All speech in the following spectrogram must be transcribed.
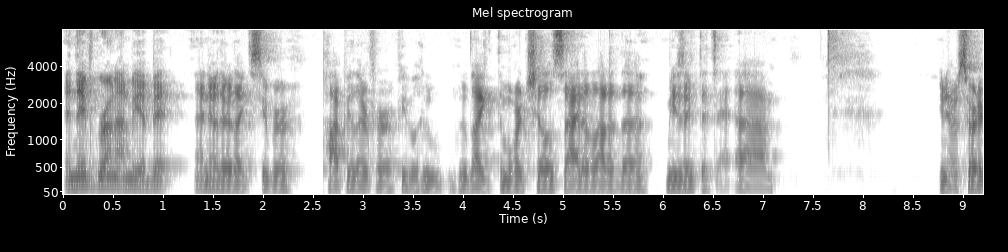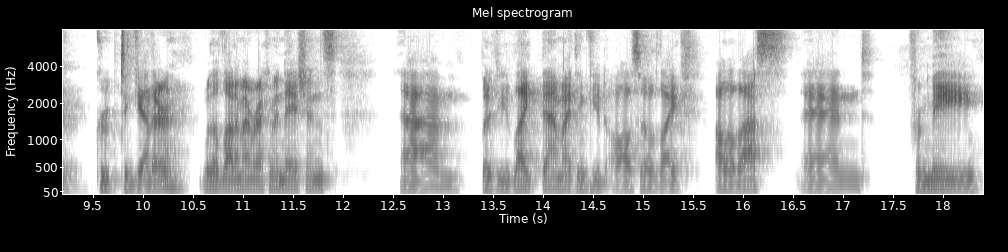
and they've grown on me a bit. I know they're like super popular for people who who like the more chill side of a lot of the music that's um, you know sort of grouped together with a lot of my recommendations. Um, but if you like them, I think you'd also like Allah-Lahs. And for me,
